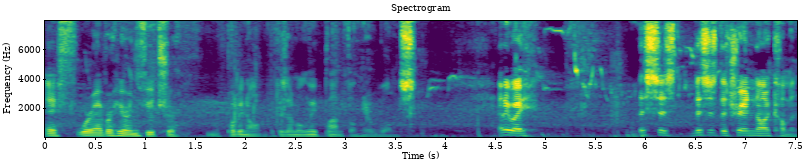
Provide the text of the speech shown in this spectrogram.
if we're ever here in the future. Probably not, because I'm only planning on here once. Anyway, this is this is the train now coming.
